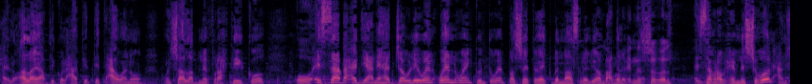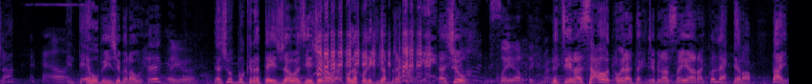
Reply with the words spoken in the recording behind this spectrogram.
حلو. الله يعطيكم العافية. بتتعاونوا وإن شاء الله بنفرح فيكم. وإسا بعد يعني هالجولة وين وين وين كنتوا؟ وين طشيتوا هيك بالناصرة اليوم بعد من الشغل. إسا مروحين من الشغل؟ عن جد؟ آه. أنت هو بيجي بروحك؟ أيوه. تشوف بكرة تيتجوز يجي يروح يقول لك لك دبر. تشوف سيارتك معي بتصير سعود ولا بدك تجيب لها السيارة كل احترام. طيب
